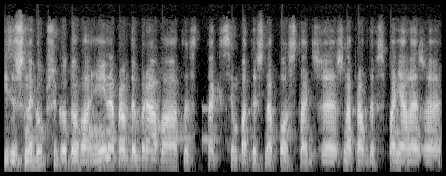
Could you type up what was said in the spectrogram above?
fizycznego przygotowania i naprawdę brawa, to jest tak sympatyczna postać, że, że naprawdę wspaniale, że,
